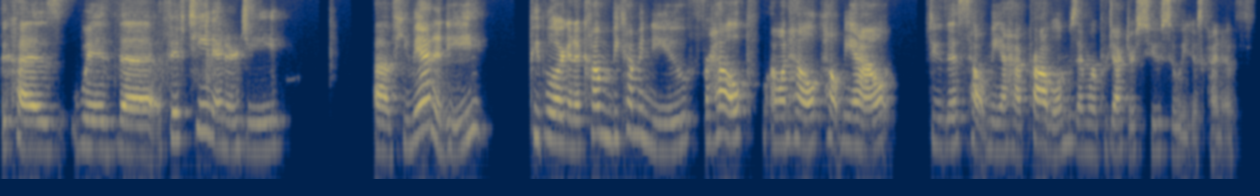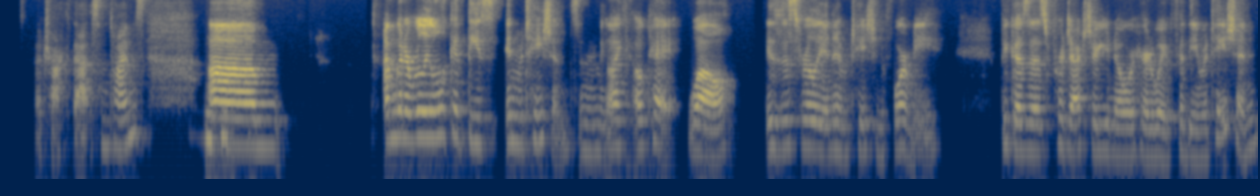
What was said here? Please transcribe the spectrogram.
Because with the 15 energy of humanity, people are going to come be coming to you for help. I want help, help me out, do this, help me. I have problems. And we're projectors too. So we just kind of attract that sometimes. Mm-hmm. Um, I'm going to really look at these invitations and be like, okay, well, is this really an invitation for me? Because as projector, you know, we're here to wait for the invitation.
